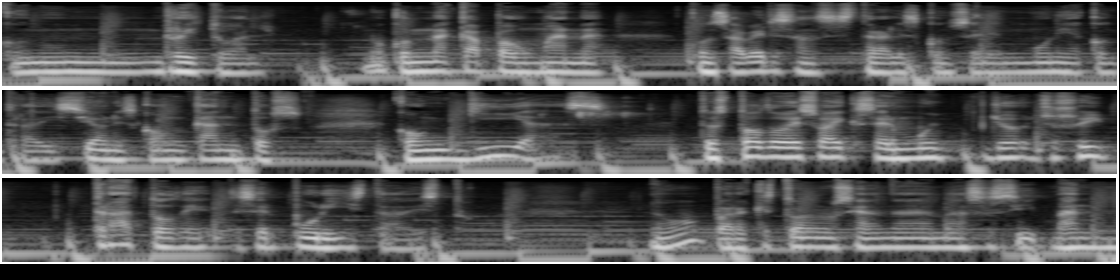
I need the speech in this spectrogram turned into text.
con un ritual, ¿no? Con una capa humana con saberes ancestrales, con ceremonia, con tradiciones, con cantos, con guías, entonces todo eso hay que ser muy... Yo, yo soy... Trato de, ser purista de esto. ¿no? Para que esto no sea nada más así. Me han,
